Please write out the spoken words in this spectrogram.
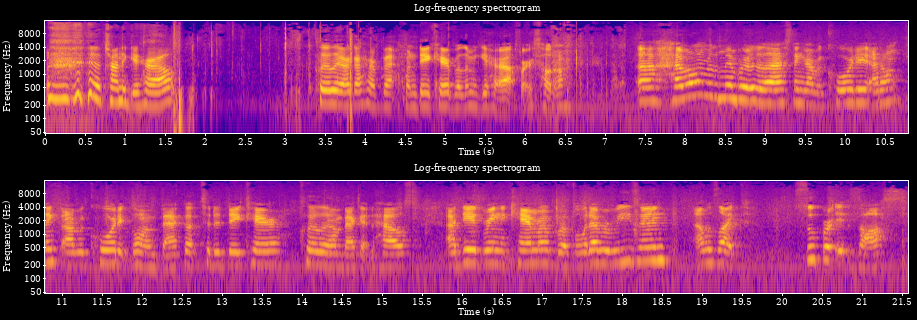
Trying to get her out. Clearly I got her back from daycare but let me get her out first. Hold on uh, I don't remember the last thing I recorded. I don't think I recorded going back up to the daycare. Clearly I'm back at the house. I did bring the camera, but for whatever reason, I was like super exhausted.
